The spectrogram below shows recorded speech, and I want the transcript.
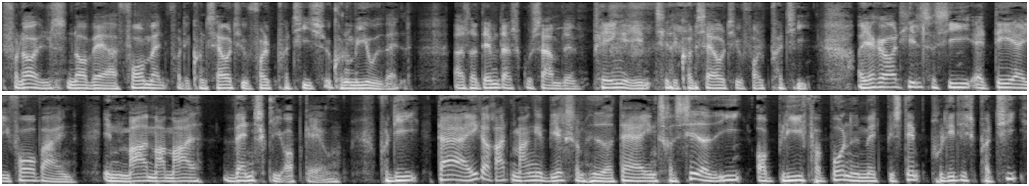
fornøjelsen at være formand for det konservative Folkepartis økonomiudvalg. Altså dem, der skulle samle penge ind til det konservative Folkeparti. Og jeg kan godt hilse at sige, at det er i forvejen en meget, meget, meget vanskelig opgave. Fordi der er ikke ret mange virksomheder, der er interesseret i at blive forbundet med et bestemt politisk parti.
